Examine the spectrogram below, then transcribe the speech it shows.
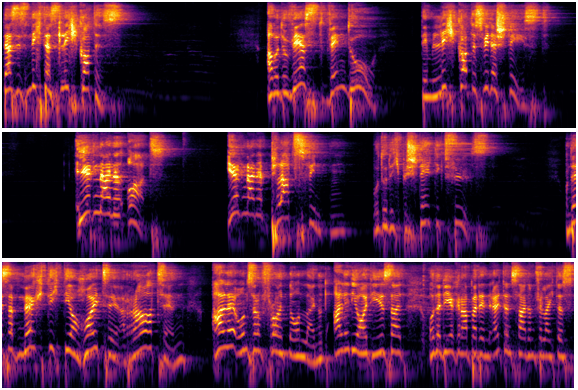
Das ist nicht das Licht Gottes. Aber du wirst, wenn du dem Licht Gottes widerstehst, irgendeinen Ort, irgendeinen Platz finden, wo du dich bestätigt fühlst. Und deshalb möchte ich dir heute raten, alle unseren Freunden online und alle, die heute hier seid oder die ihr gerade bei den Eltern seid und vielleicht das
